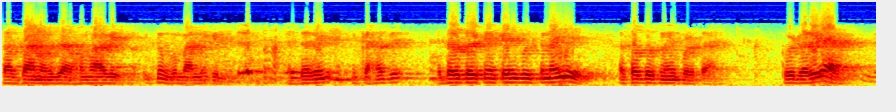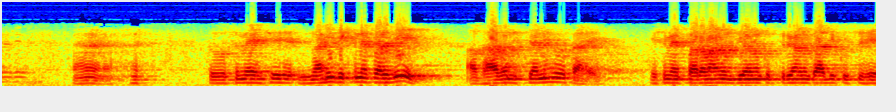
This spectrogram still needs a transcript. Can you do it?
सावधान हो जाओ हम आगे तुमको मारने के लिए। डरेंगे कहाँ से? इधर उधर कहीं कुछ सुनाइए और शब्द सुनाई पड़ता है। कोई डरेगा? हाँ। तो उसमें नहीं दिखने पर भी अभाव निश्चय नहीं होता है। इसमें परमाणु त्रिवण का आदि कुछ है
